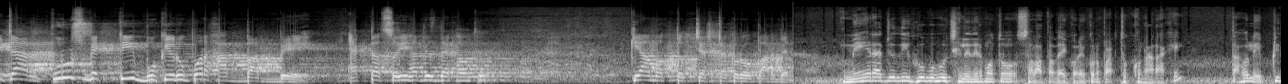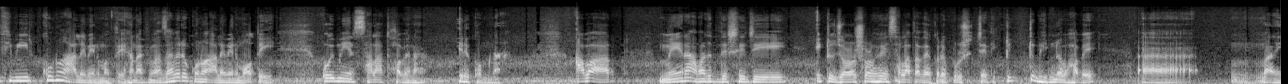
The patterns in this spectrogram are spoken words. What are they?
এটার পুরুষ ব্যক্তি বুকের উপর হাত বাঁধবে। একটা সহি হাদিস দেখাও তো। কেয়ামত্তক চেষ্টা করেও পারবেন মেয়েরা যদি হুবহু ছেলেদের মতো সালাত আদায় করে কোনো পার্থক্য না রাখে তাহলে পৃথিবীর কোনো আলেমের মতে হানাফি মাঝাবেরও কোনো আলেমের মতে ওই মেয়ের সালাত হবে না এরকম না। আবার মেয়েরা আমাদের দেশে যে একটু জড়সড় হয়ে সালাত আদায় করে পুরুষের চাইতে একটু একটু ভিন্নভাবে মানে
